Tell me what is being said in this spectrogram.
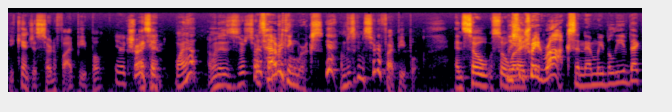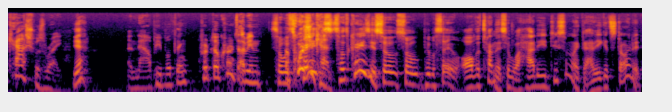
you can't just certify people You're like, sure I I said, can. why not? I'm going to certify. That's how everything people." works. Yeah, I'm just going to certify people. And so, so We should I trade rocks, and then we believe that cash was right. yeah. And now people think cryptocurrency. I mean, So of it's course crazy. you can. So it's crazy. So so people say all the time. They say, well, how do you do something like that? How do you get started?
